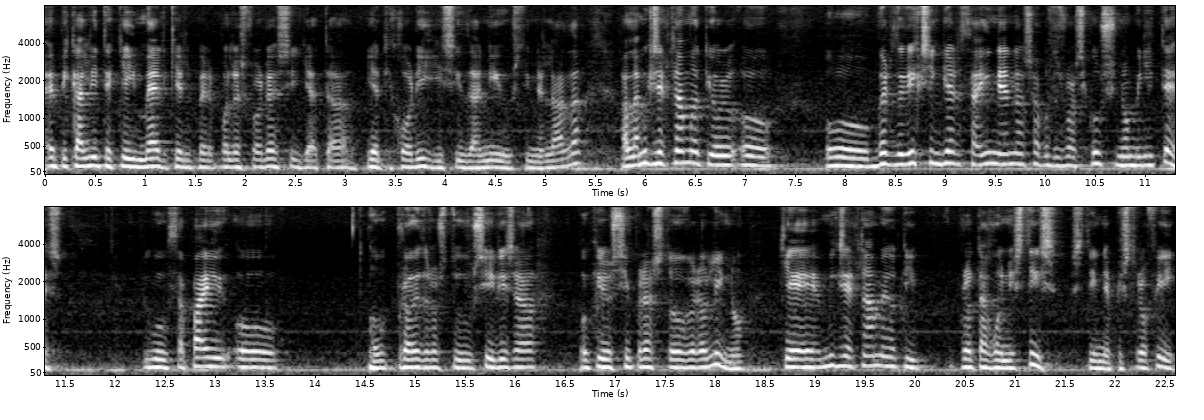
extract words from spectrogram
επικαλείται και η Μέρκελ πολλές φορές για, τα, για τη χορήγηση δανείου στην Ελλάδα. Αλλά μην ξεχνάμε ότι ο, ο, ο Μπερντ Ρίξινγκερ θα είναι ένας από τους βασικούς συνομιλητές που θα πάει ο, ο πρόεδρος του ΣΥΡΙΖΑ, ο κύριος Τσίπρας, στο Βερολίνο. Και μην ξεχνάμε ότι πρωταγωνιστής στην επιστροφή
